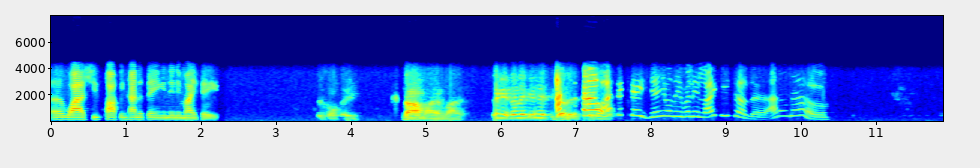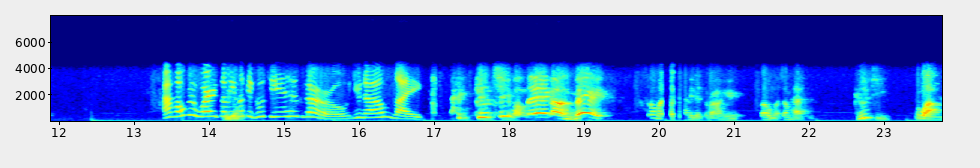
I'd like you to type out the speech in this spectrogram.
a why she's popping kind of thing, and then it might fade? It's gonna fade. Nah, I'm lying. I'm lying. They get, they get hit together. I don't know. I think they genuinely really like each other. I don't know. I hope it works. I mean, Yeah. look at Gucci and his girl. You know, like Gucci, my man got married. So much happiness around here. So much. I'm happy. Gucci. Wow.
